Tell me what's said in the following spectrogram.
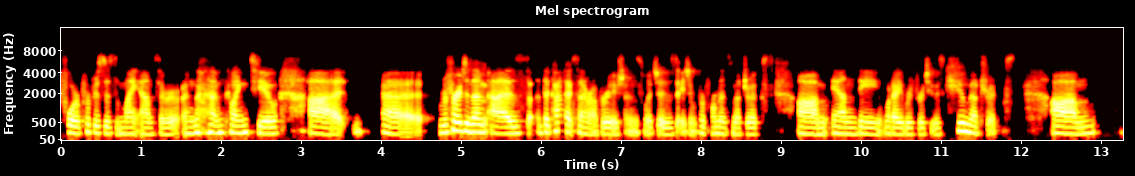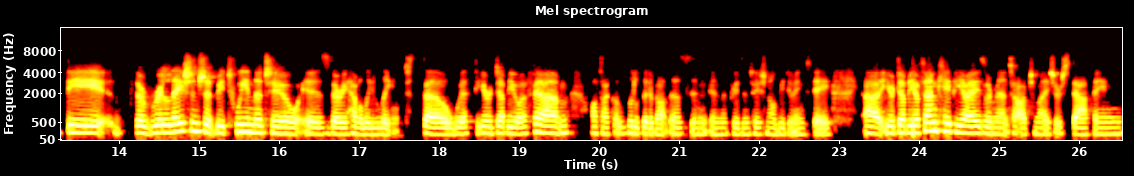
for purposes of my answer, I'm, I'm going to uh, uh, refer to them as the contact center operations, which is agent performance metrics, um, and the what I refer to as queue metrics. Um, the the relationship between the two is very heavily linked. So with your WFM, I'll talk a little bit about this in, in the presentation I'll be doing today. Uh, your WFM KPIs are meant to optimize your staffing,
